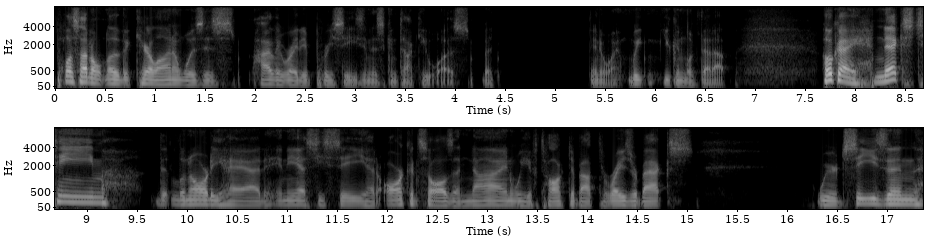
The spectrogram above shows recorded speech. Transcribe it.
Plus, I don't know that Carolina was as highly rated preseason as Kentucky was. But anyway, we you can look that up. Okay, next team that Lunardi had in the SEC had Arkansas as a nine. We have talked about the Razorbacks weird season.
